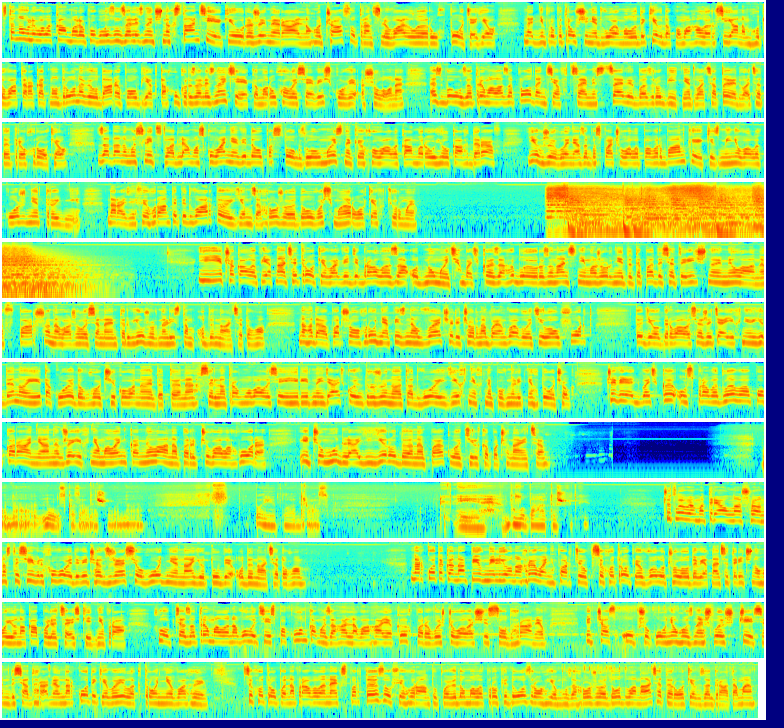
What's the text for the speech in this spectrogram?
Встановлювали камери поблизу залізничних станцій, які у режимі реального часу транслювали рух потягів. На Дніпропетровщині двоє молодиків допомагали росіянам готувати ракетно-дронові удари по об'єктах Укрзалізниці, якими рухалися військові ешелони. СБУ затримала запроданців. Це місцеві безробітні 20-23 років. За даними слідства, для маскування відеопасток зловмисники ховали камери у гілках дерев. Їх живлення забезпечували павербанки, які змінювали кожні три дні. Наразі фігуранти під вартою їм загрожує до восьми років тюрми. Її чекали 15 років, а відібрали за одну мить. Батьки загиблої у резонансній мажорній ДТП 10-річної Мілани вперше наважилися на інтерв'ю журналістам 11-го. Нагадаю, 1 грудня пізно ввечері чорна БМВ влетіла у форт. Тоді обірвалося життя їхньої єдиної і такої довгоочікуваної дитини. Сильно травмувалися її рідний дядько із дружиною та двоє їхніх неповнолітніх дочок. Чи вірять батьки у справедливе покарання? Невже їхня маленька Мілана перечувала горе? І чому для її родини пекло тільки починається? Вона, ну, сказали, що вона погибла одразу. І було багато швидких. Чутливий матеріал нашої Анастасії Вільхової дивіться вже сьогодні на Ютубі 11-го. Наркотики на півмільйона гривень партію психотропів вилучили у 19-річного юнака поліцейські Дніпра. Хлопця затримали на вулиці із пакунками, загальна вага яких перевищувала 600 грамів. Під час обшуку у нього знайшли ще 70 грамів наркотиків і електронні ваги. Психотропи направили на експертизу. Фігуранту повідомили про підозру. Йому загрожує до 12 років за ґратами.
